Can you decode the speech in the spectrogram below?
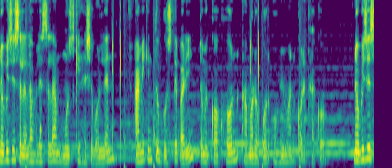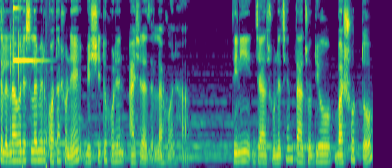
নবীজি সাল্লাহ আলি সাল্লাম মুস্কি হেসে বললেন, আমি কিন্তু বুঝতে পারি তুমি কখন আমার ওপর অভিমান করে থাকো। নবীজি সাল্লাহ আলি সাল্লামের কথা শুনে বিস্মিত হলেন আয়সা রাজিল্লাহ আনহা। তিনি যা শুনেছেন তা যদিও বা সত্য,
